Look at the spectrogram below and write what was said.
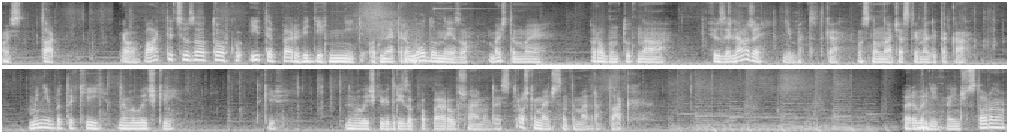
Ось так. Прогладьте цю заготовку і тепер відігніть одне крило донизу. Бачите, ми робимо тут на фюзеляжі, ніби це така основна частина літака. Ми ніби такий невеличкий, такий невеличкий відрізок паперу лишаємо десь трошки менше сантиметра. Так. Переверніть на іншу сторону.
